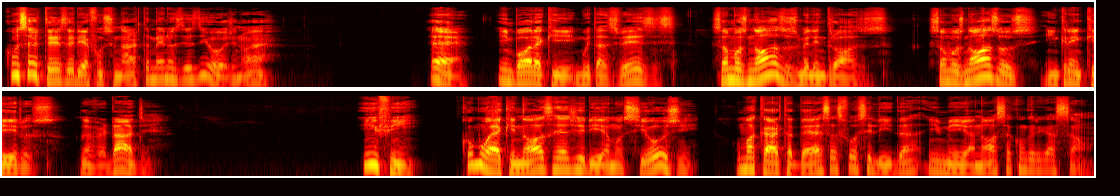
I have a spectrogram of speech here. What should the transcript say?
com certeza iria funcionar também nos dias de hoje, não é? É, embora que, muitas vezes, somos nós os melindrosos, somos nós os encrenqueiros, não é verdade? Enfim, como é que nós reagiríamos se hoje uma carta dessas fosse lida em meio à nossa congregação.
